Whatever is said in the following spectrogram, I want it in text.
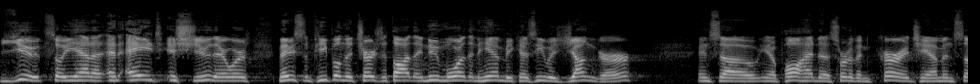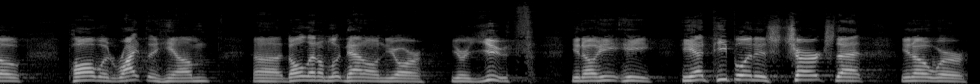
youth. So he had a, an age issue. There were maybe some people in the church that thought they knew more than him because he was younger. And so, you know, Paul had to sort of encourage him. And so Paul would write to him, uh, Don't let them look down on your, your youth. You know, he, he, he had people in his church that, you know, were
